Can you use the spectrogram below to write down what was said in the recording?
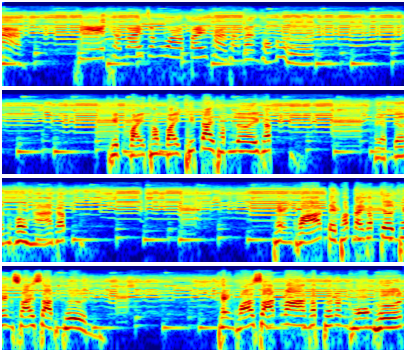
ค่ะทีบทำลายจังหวะไปค่ะทางด้านของเหิน คิดไวทำไวคิดได้ทำเลยครับ ขยับเดินเข้าหาครับ แข้งขวาเตะพับในครับเจอแข้งซ้ายสาดคืน แข้งขวาสาดมาครับทางด้านของเหิน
